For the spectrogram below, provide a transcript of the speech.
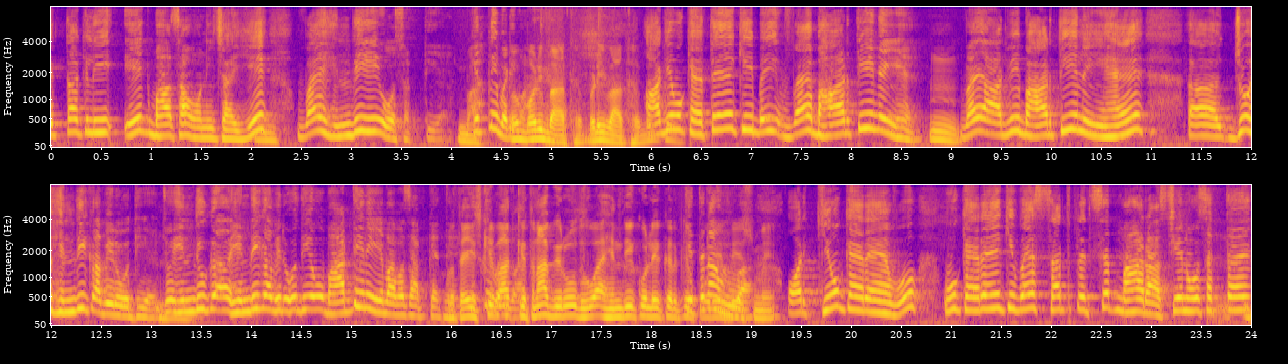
एकता के लिए एक भाषा होनी चाहिए वह हिंदी ही हो सकती है। कितनी बड़ी तो बात बड़ी बात है बड़ी बात है आगे वो कहते हैं कि भाई वह भारतीय नहीं है। वह आदमी भारतीय नहीं है जो हिंदी का विरोधी है जो हिंदू का हिंदी का विरोधी है वो भारतीय नहीं है बाबा साहब कहते हैं। इसके बाद कितना विरोध हुआ हिंदी को लेकर के कितना हुआ? में? और क्यों कह रहे हैं वो? वो कह रहे हैं कि वह शत प्रतिशत महाराष्ट्रियन हो सकता है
